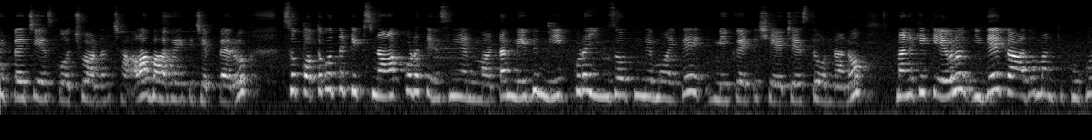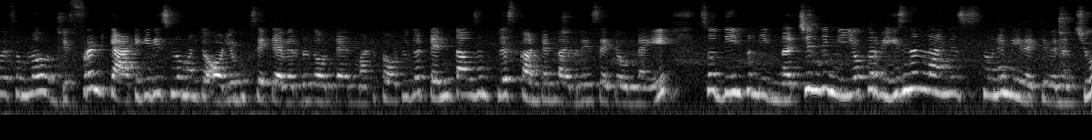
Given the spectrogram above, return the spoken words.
రిపేర్ చేసుకోవచ్చు అన్నది చాలా బాగా అయితే చెప్పారు. సో కొత్త కొత్త టిప్స్ నాకు కూడా తెలిసినాయి అనమాట మేబీ మీకు కూడా యూజ్ అవుతుందేమో అయితే మీకు అయితే షేర్ చేస్తూ ఉన్నాను. మనకి కేవలం ఇదే కాదు మనకి కుకు ఎఫ్ఎంలో డిఫరెంట్ కేటగిరీస్లో మనకి ఆడియో బుక్స్ అయితే అవైలబుల్గా ఉంటాయి అనమాట టోటల్గా ten thousand plus content libraries అయితే ఉన్నాయి. సో దీంట్లో మీకు నచ్చింది మీ యొక్క రీజనల్ లాంగ్వేజెస్లోనే మీరైతే వినొచ్చు.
